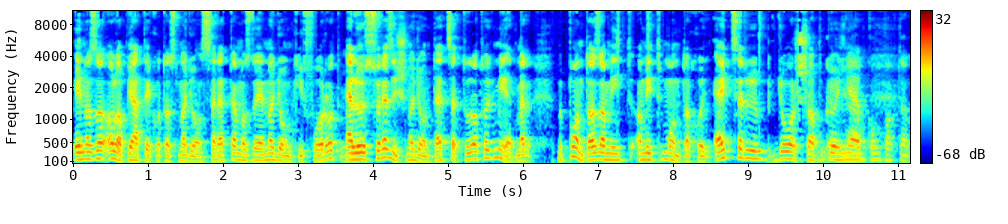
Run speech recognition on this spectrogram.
én az alapjátékot azt nagyon szeretem, az olyan nagyon kiforrott. Mm. Először ez is nagyon tetszett, tudod, hogy miért? Mert pont az, amit, amit mondtak, hogy egyszerűbb, gyorsabb, könnyebb. Ja, kompaktabb.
